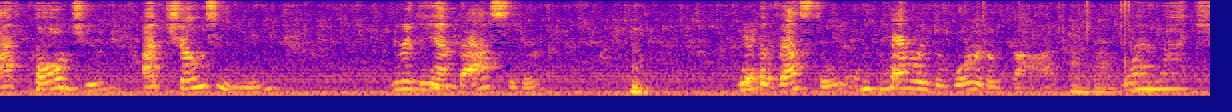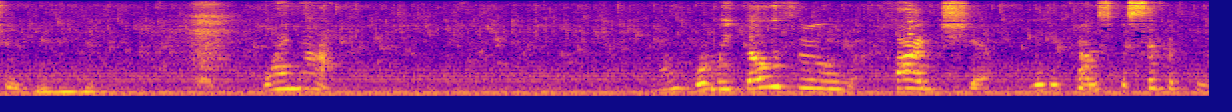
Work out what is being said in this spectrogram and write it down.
I've called you. I've chosen you. You're the ambassador. You're the vessel. You carry the word of God. Why not you? Why not? When we go through hardship, we become specifically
